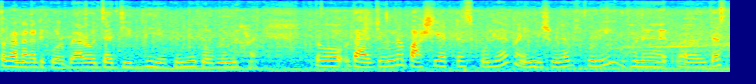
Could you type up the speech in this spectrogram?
তো কান্নাকাটি করবে আর ও যা জিদ্দি ওকে নিয়ে প্রবলেমই হয়। তো তার জন্য পাশে একটা স্কুলে, ইংলিশ মিডিয়াম স্কুলেই ওখানে জাস্ট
